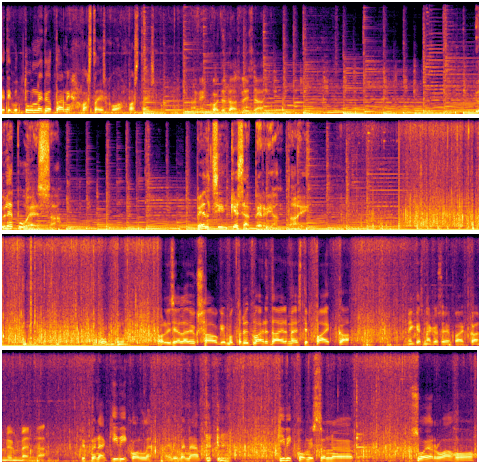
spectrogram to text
heti kun tunnet jotain, niin vastaisku on vastaisku. No niin, koitetaan lisää. Yle puheessa. Peltsin kesäperjantai. Oli siellä yksi hauki, mutta nyt vaihdetaan ilmeisesti paikkaa. Minkäs näköiseen paikkaan nyt mennään? Nyt mennään kivikolle, eli mennään kivikkoon, missä on suojaruohoa,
